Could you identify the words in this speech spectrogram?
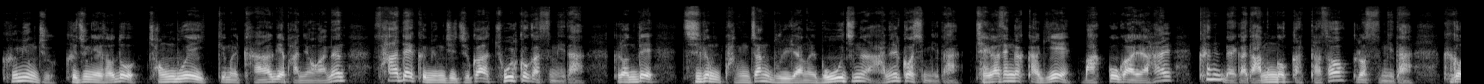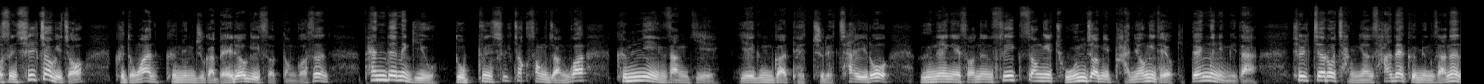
금융주, 그 중에서도 정부의 입김을 강하게 반영하는 4대 금융지주가 좋을 것 같습니다. 그런데 지금 당장 물량을 모으지는 않을 것입니다. 제가 생각하기에 맞고 가야 할 큰 매가 남은 것 같아서 그렇습니다. 그것은 실적이죠. 그동안 금융주가 매력이 있었던 것은 팬데믹 이후 높은 실적 성장과 금리 인상기에 예금과 대출의 차이로 은행에서는 수익성이 좋은 점이 반영이 되었기 때문입니다. 실제로 작년 4대 금융사는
